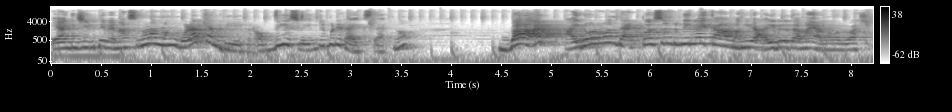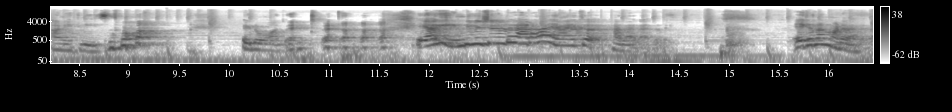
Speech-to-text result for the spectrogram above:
එයාගේ ජීවිත වෙනස් වන මං ගොඩක් කැමතික everybody likes that no? But I don't want that person to be like ah මගේ අයිඩල් තමයි අනුවල් වශ අනි please That එයාගේ ඉන්ඩිවිශල්ට හරහා යායක හදාගතද ඒක නම් මට වැදක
